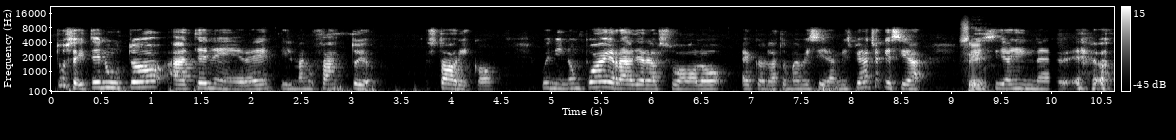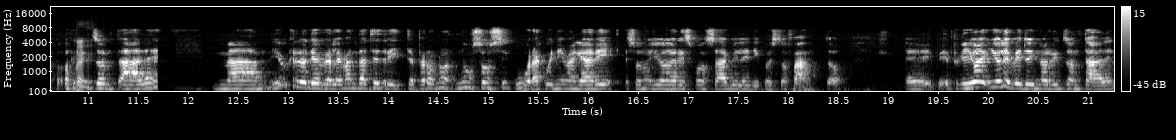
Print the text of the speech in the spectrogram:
tu sei tenuto a tenere il manufatto storico, quindi non puoi radere al suolo, ecco la tomba Messina, mi spiace che sia, sì. che sia in eh, orizzontale, Beh. ma io credo di averle mandate dritte, però no, non sono sicura, quindi magari sono io la responsabile di questo fatto. Eh, perché io, io, le vedo in orizzontale,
